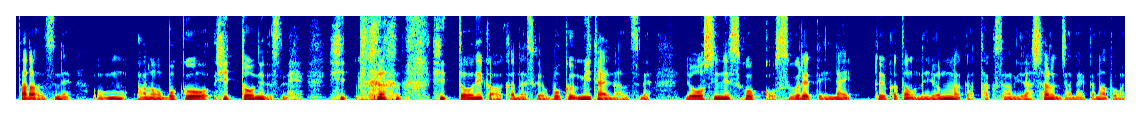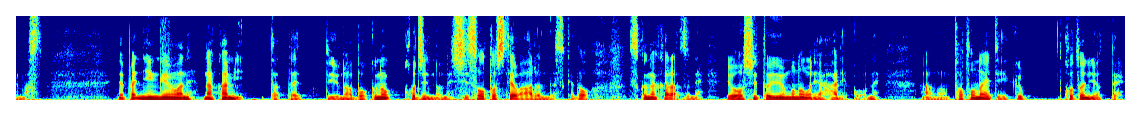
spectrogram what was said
ただですね、あの僕を筆頭にですね、筆頭にか分かんないですけど、僕みたいなですね、容姿にすごくこう優れていないという方もね、世の中たくさんいらっしゃるんじゃないかなと思います。やっぱり人間はね、中身だったりっていうのは僕の個人の、ね、思想としてはあるんですけど少なからずね容姿というものもやはりこうねあの整えていくことによって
